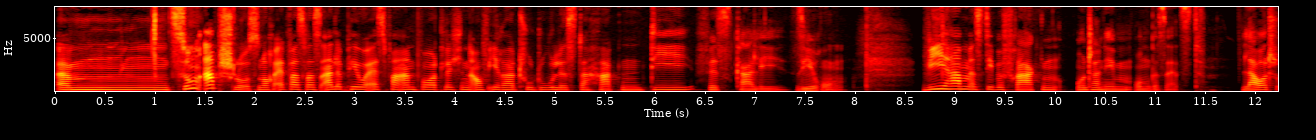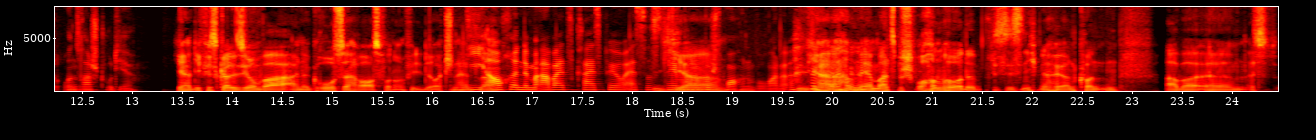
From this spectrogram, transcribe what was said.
Ähm, zum Abschluss noch etwas, was alle POS-Verantwortlichen auf ihrer To-Do-Liste hatten, die Fiskalisierung. Wie haben es die befragten Unternehmen umgesetzt? Laut unserer Studie. Ja, die Fiskalisierung war eine große Herausforderung für die deutschen Händler. Die auch in dem Arbeitskreis POS-System ja, besprochen wurde. Ja, mehrmals besprochen wurde, bis sie es nicht mehr hören konnten. Aber ähm, es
